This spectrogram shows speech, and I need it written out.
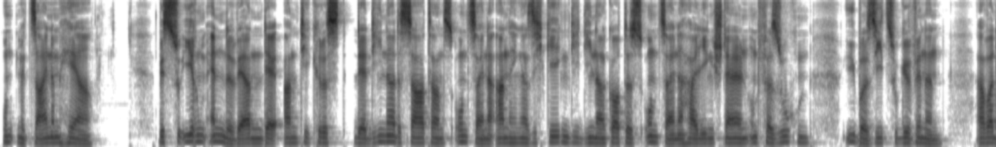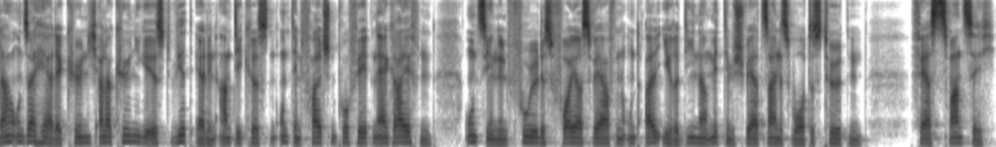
und mit seinem Heer. Bis zu ihrem Ende werden der Antichrist, der Diener des Satans und seine Anhänger sich gegen die Diener Gottes und seine Heiligen stellen und versuchen, über sie zu gewinnen. Aber da unser Herr der König aller Könige ist, wird er den Antichristen und den falschen Propheten ergreifen und sie in den Pfuhl des Feuers werfen und all ihre Diener mit dem Schwert seines Wortes töten. Vers 20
